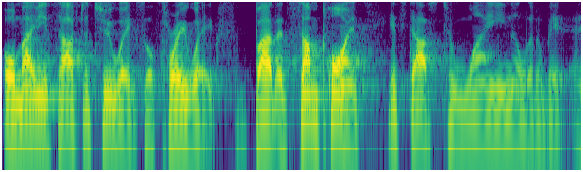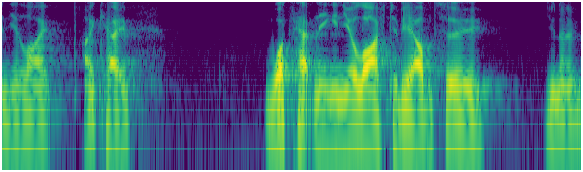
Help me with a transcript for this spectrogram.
or maybe it's after two weeks or three weeks, but at some point it starts to wane a little bit, and you're like, okay, what's happening in your life to be able to, you know,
